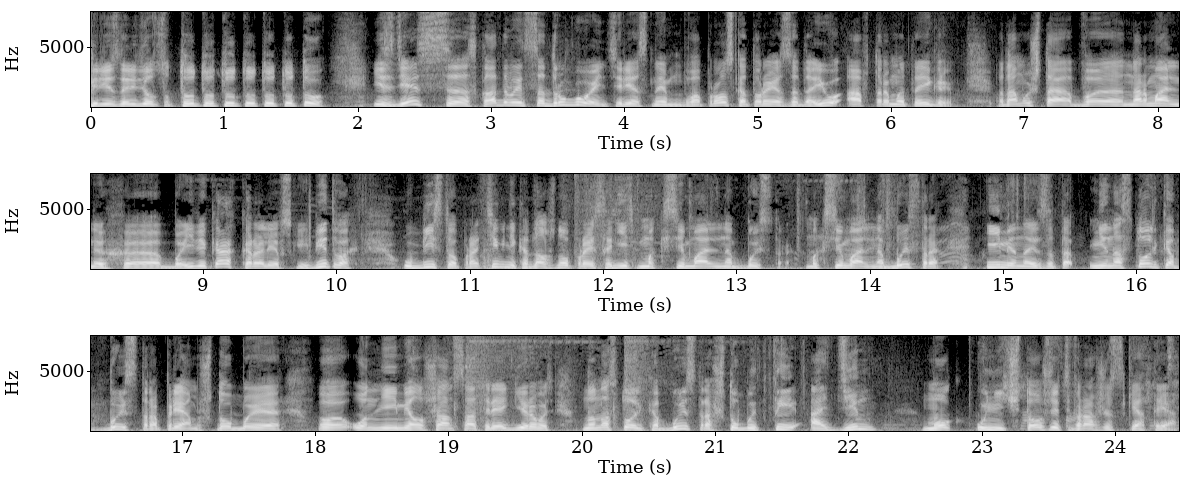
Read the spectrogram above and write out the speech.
перезарядился, ту ту ту ту ту ту ту И здесь э, складывается другой интересный вопрос, который я задаю авторам этой игры. Потому что в нормальных э, боевиках, королевских битвах, убийство противника должно происходить максимально быстро. Максимально быстро, именно из-за того, не настолько быстро прям, чтобы э, он не имел шанса отреагировать, но настолько быстро, чтобы ты один мог уничтожить вражеский отряд.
